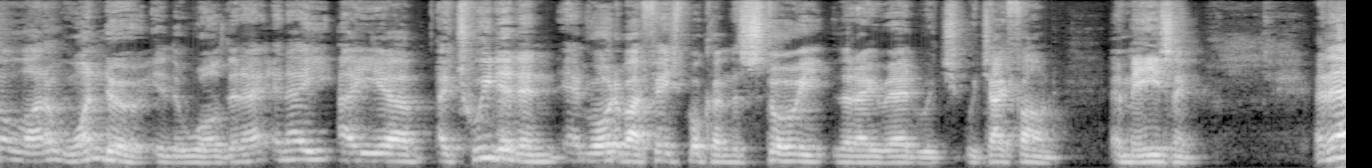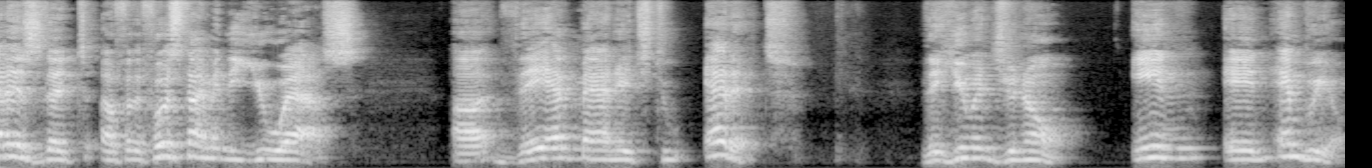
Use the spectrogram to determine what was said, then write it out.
a lot of wonder in the world, and I and I I, uh, I tweeted and, and wrote about Facebook on the story that I read, which which I found amazing, and that is that uh, for the first time in the U.S., uh, they have managed to edit the human genome in an embryo.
